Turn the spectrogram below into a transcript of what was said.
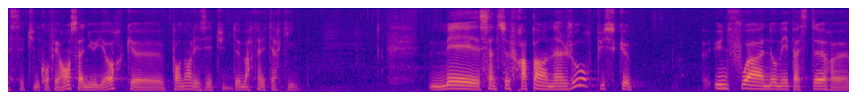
C'est une conférence à New York pendant les études de Martin Luther King. Mais ça ne se fera pas en un jour, puisque une fois nommé pasteur euh,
